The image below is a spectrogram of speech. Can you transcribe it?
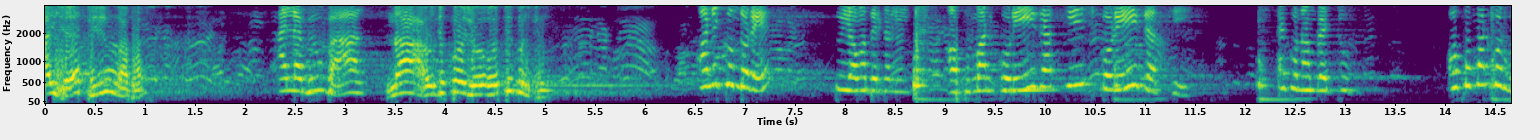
আই হেট ইউ বাবা। আই লাভ ইউ বাস। না ওই যে কইলো ওই তো কইছে। অনেকক্ষণ ধরে তুই আমাদের খালি অপমান করেই যাচ্ছিস করেই যাচ্ছিস। এখন আমরা একটু অপমান করব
